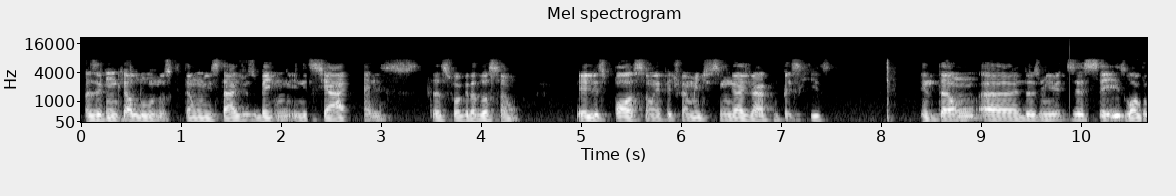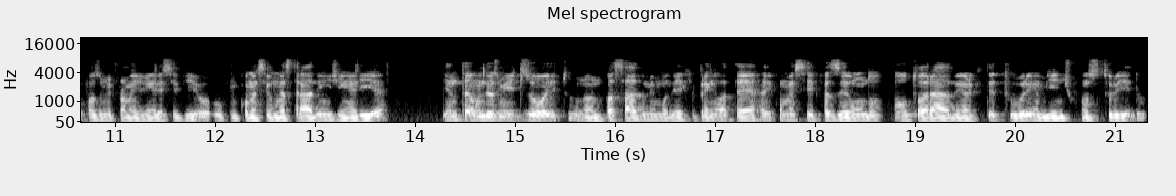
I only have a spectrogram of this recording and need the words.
fazer com que alunos que estão em estágios bem iniciais da sua graduação, eles possam efetivamente se engajar com pesquisa. Então, uh, em 2016, logo após eu me formar em engenharia civil, comecei um mestrado em engenharia, Então, em 2018, no ano passado, me mudei aqui para Inglaterra e comecei a fazer um doutorado em arquitetura e ambiente construído.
